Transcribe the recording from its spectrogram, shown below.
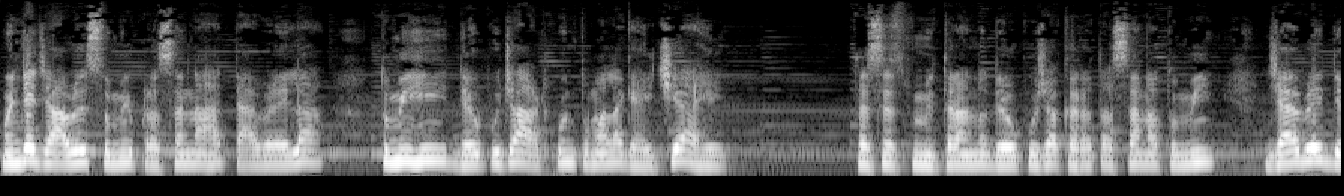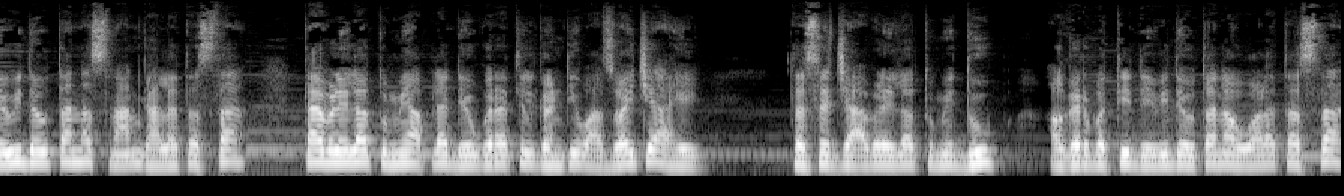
म्हणजे ज्यावेळेस तुम्ही प्रसन्न आहात त्यावेळेला तुम्ही ही देवपूजा आटकून तुम्हाला घ्यायची आहे. तसेच मित्रांनो देवपूजा करत असताना तुम्ही ज्यावेळी देवी देवतांना स्नान घालत असता त्यावेळेला तुम्ही आपल्या देवघरातील घंटी वाजवायची आहे. तसेच ज्या वेळेला तुम्ही धूप अगरबत्ती देवी देवतांना ओवाळत असता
